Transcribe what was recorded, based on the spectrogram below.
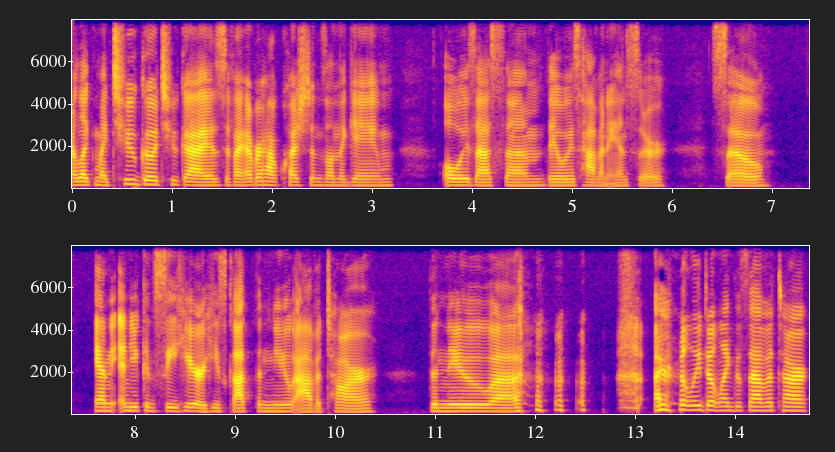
are like my two go to guys. If I ever have questions on the game, always ask them. They always have an answer. So, and and you can see here he's got the new avatar, the new. Uh, I really don't like this avatar.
